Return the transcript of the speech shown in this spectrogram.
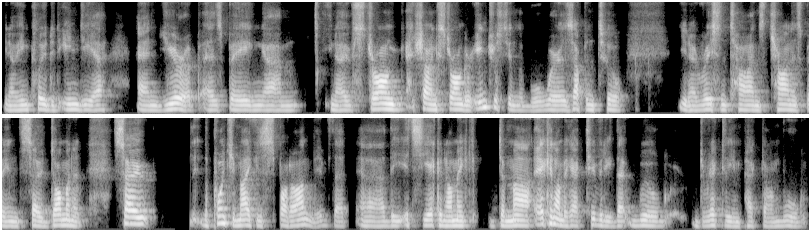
you know, included India and Europe as being, um, you know, strong, showing stronger interest in the war, whereas up until, you know, recent times, China's been so dominant. So the point you make is spot on, Liv. That uh, the it's the economic demand, economic activity that will directly impact on wool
